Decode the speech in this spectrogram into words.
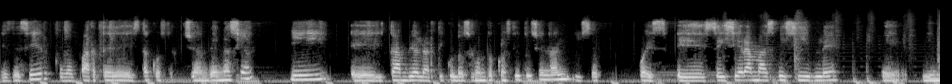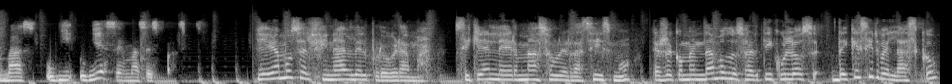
es decir, como parte de esta construcción de nación y el cambio al artículo segundo constitucional hizo pues eh, se hiciera más visible eh, y más hubiese más espacios. Llegamos al final del programa. Si quieren leer más sobre racismo, les recomendamos los artículos ¿De qué sirve el asco?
